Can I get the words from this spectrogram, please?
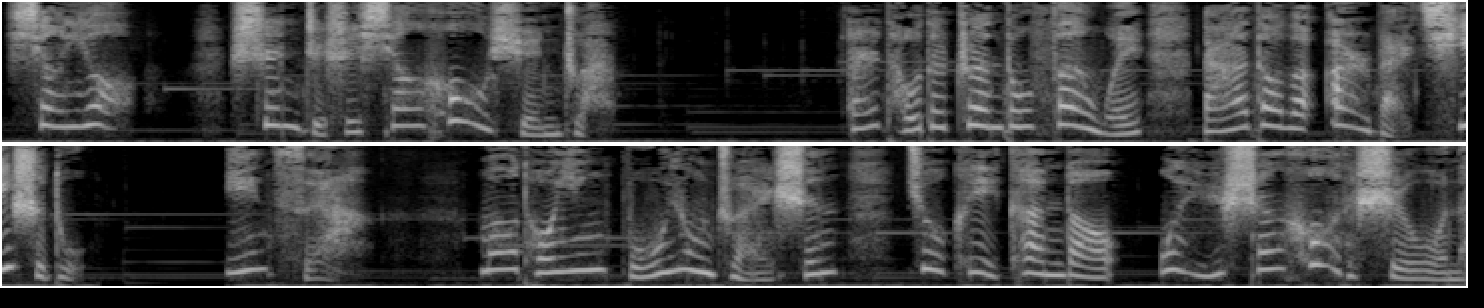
向右，甚至是向后旋转，而头的转动范围达到了二百七十度，因此啊，猫头鹰不用转身就可以看到位于身后的事物呢。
